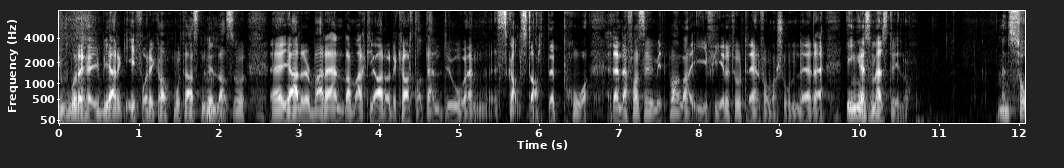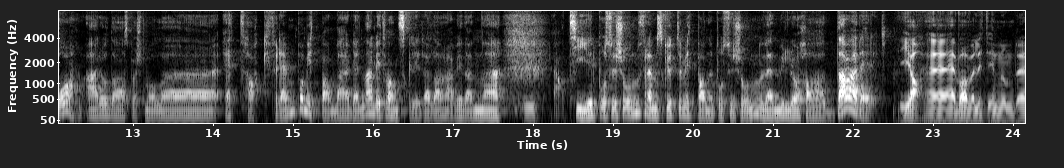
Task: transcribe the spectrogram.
gjorde Høibjerg i forrige kamp mot Aston Villa, så eh, gjør det det bare enda merkeligere. Og det er klart at den duoen skal starte på den defensive midtbanen i 4-2-3-formasjonen. Det er det ingen som helst tvil om. Men så er jo da spørsmålet et hakk frem på midtbanen der. Den er litt vanskeligere. Da er vi i den eh, ja, tierposisjonen, fremskutte midtbaneposisjonen. Hvem vil du ha der, Erik? Ja, eh, jeg var vel litt innom det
